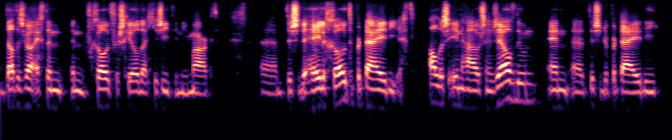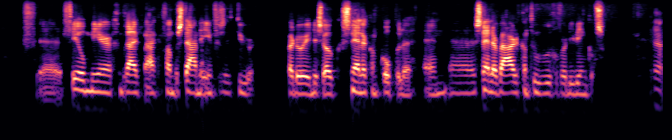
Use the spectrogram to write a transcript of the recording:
dat is wel echt een, een groot verschil dat je ziet in die markt. Tussen de hele grote partijen die echt alles in-house en zelf doen, en tussen de partijen die veel meer gebruik maken van bestaande infrastructuur. Waardoor je dus ook sneller kan koppelen en uh, sneller waarde kan toevoegen voor die winkels. Ja.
